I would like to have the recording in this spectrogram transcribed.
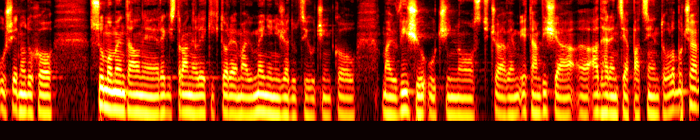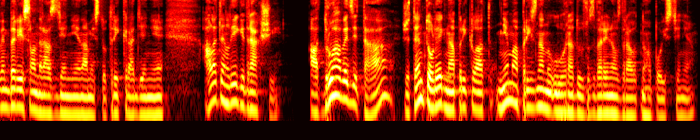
Už jednoducho sú momentálne registrované lieky, ktoré majú menej nežiaducich účinkov, majú vyššiu účinnosť, čo ja viem, je tam vyššia e, adherencia pacientov, lebo čo ja viem, berie sa len raz denne namiesto trikrát denne, ale ten liek je drahší. A druhá vec je tá, že tento liek napríklad nemá priznanú úhradu z verejného zdravotného poistenia.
